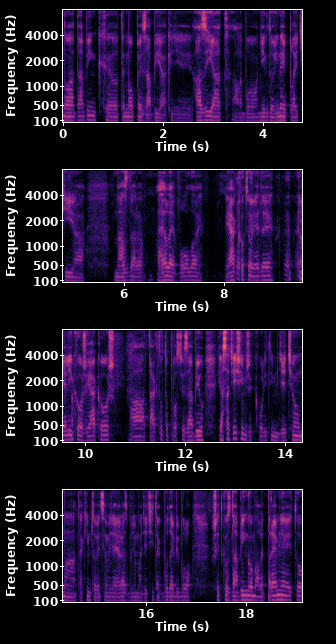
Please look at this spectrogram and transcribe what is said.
No a dubbing, e, ten ma úplne zabíja, keď je Aziat alebo niekto inej pleti a nazdar, hele, vole, ako to jede, jelikož, jakož a takto to proste zabijú. Ja sa teším, že kvôli tým deťom a takýmto veciam, vedia, ja raz budem mať deti, tak bodaj by bolo všetko s dubbingom, ale pre mňa je to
